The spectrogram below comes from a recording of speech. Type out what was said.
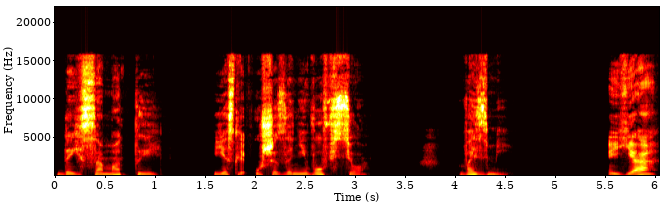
Да и сама ты, если уж из-за него все. Возьми. Я?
